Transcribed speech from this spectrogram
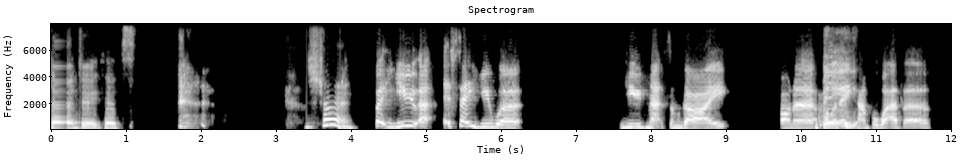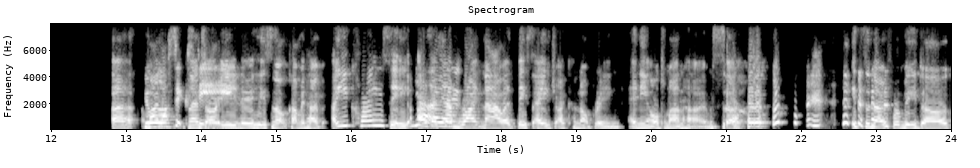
don't do it kids true But you uh, say you were you'd met some guy on a Me? holiday camp or whatever. Uh, You're my last name's 16. already knew he's not coming home. Are you crazy? Yeah, As I so- am right now at this age, I cannot bring any old man home. So it's a no from me, dog.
